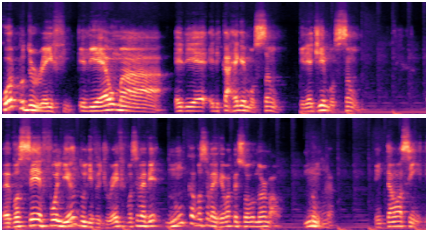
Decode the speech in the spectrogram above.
corpo do Wraith, ele é uma. Ele, é, ele carrega emoção, ele é de emoção. É, você folheando o livro de Wraith, você vai ver. Nunca você vai ver uma pessoa normal. Nunca. Uhum. Então, assim,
